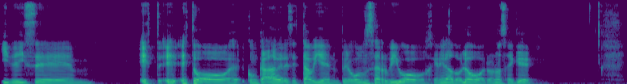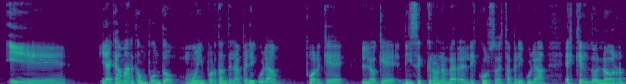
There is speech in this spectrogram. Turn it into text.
Y le dice, eh, esto, con cadáveres está bien, pero con un ser vivo genera dolor o no sé qué. Y, y acá marca un punto muy importante en la película porque lo que dice Cronenberg, el discurso de esta película, es que el dolor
